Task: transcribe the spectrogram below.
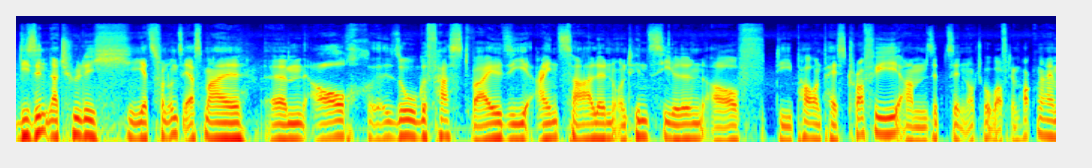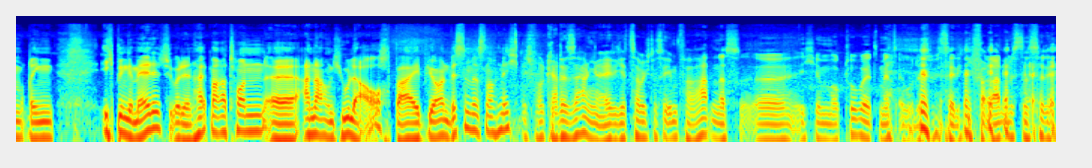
Die sind natürlich jetzt von uns erstmal ähm, auch äh, so gefasst, weil sie einzahlen und hinzielen auf die Power and Pace Trophy am 17. Oktober auf dem Hockenheimring. Ich bin gemeldet über den Halbmarathon, äh, Anna und Jule auch. Bei Björn wissen wir es noch nicht. Ich wollte gerade sagen, ey, jetzt habe ich das eben verraten, dass äh, ich im Oktober jetzt März, äh, gut, das, hätte ich nicht verraten müssen, das hätte,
